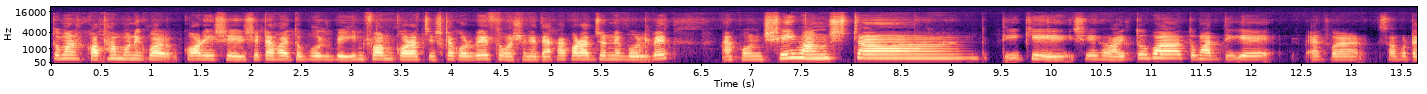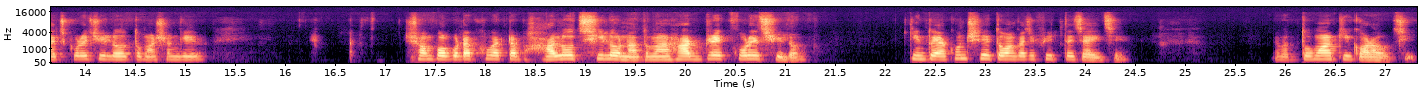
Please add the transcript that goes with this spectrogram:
তোমার কথা মনে কর- সে, সেটা হয়তো বলবে ইনফর্ম করার চেষ্টা করবে, তোমার সঙ্গে দেখা করার জন্য বলবে। এখন সেই মানুষটার দিকে, সে হয়তো বা তোমার দিকে একবার সাবোটাইজ করেছিল, তোমার সঙ্গে সম্পর্কটা খুব একটা ভালো ছিল না, তোমার হার্ট ব্রেক করেছিল। কিন্তু এখন সে তোমার কাছে ফিরতে চাইছে। এবার তোমার কি করা উচিত?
